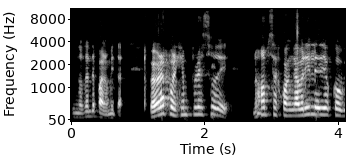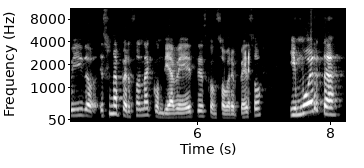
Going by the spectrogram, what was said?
Inocente Palomita. Pero ahora, por ejemplo, eso de No, pues a Juan Gabriel le dio COVID. Es una persona con diabetes, con sobrepeso y muerta.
